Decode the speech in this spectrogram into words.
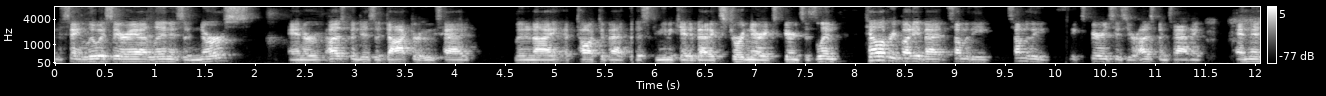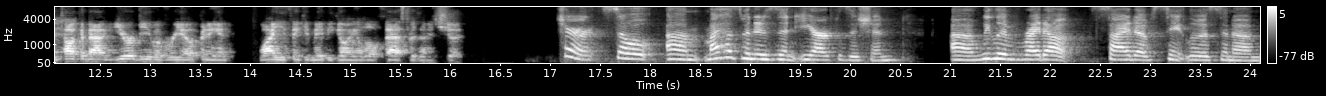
the St. Louis area. Lynn is a nurse, and her husband is a doctor who's had. Lynn and I have talked about this, communicated about extraordinary experiences. Lynn, tell everybody about some of the some of the experiences your husband's having, and then talk about your view of reopening and why you think it may be going a little faster than it should. Sure. So um, my husband is an ER physician. Uh, we live right outside of St. Louis in a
